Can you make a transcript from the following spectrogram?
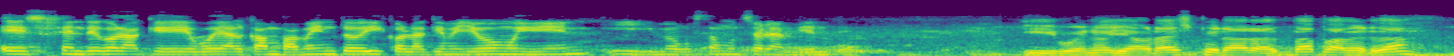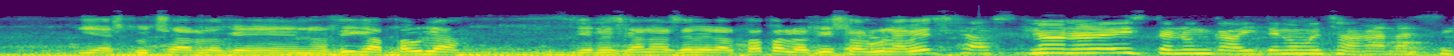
es gente con la que voy al campamento y con la que me llevo muy bien y me gusta mucho el ambiente. Y bueno, y ahora esperar al Papa, ¿verdad? Y a escuchar lo que nos diga Paula. ¿Tienes ganas de ver al Papa? ¿Lo has visto alguna vez? No, no lo he visto nunca y tengo muchas ganas, sí.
